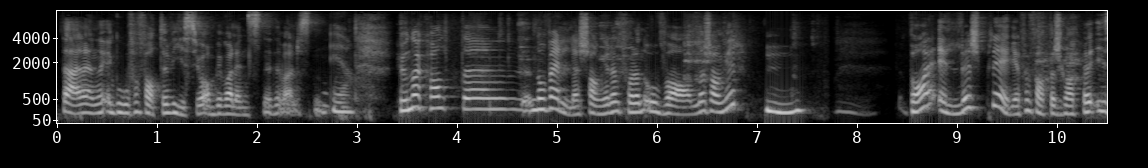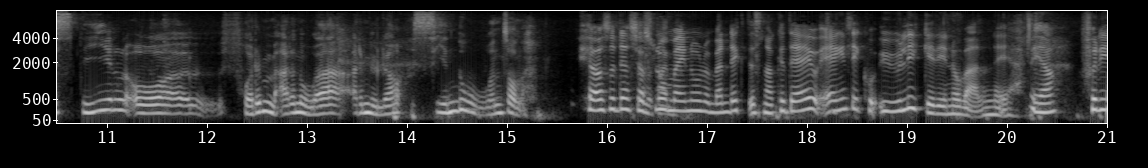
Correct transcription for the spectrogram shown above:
Det er en, en god forfatter viser jo ambivalensen i tilværelsen. Ja. Hun har kalt eh, novellesjangeren for den ovale sjanger. Mm. Hva ellers preger forfatterskapet i stil og form? Er det, noe, er det mulig å si noen sånne? Ja, altså Det som slo meg nå når Benedicte snakket, det er jo egentlig hvor ulike de novellene er. ja. Fordi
